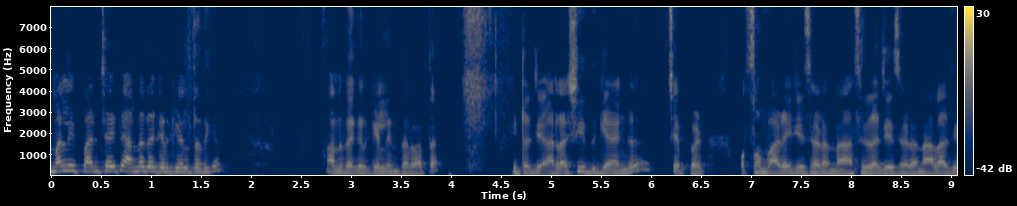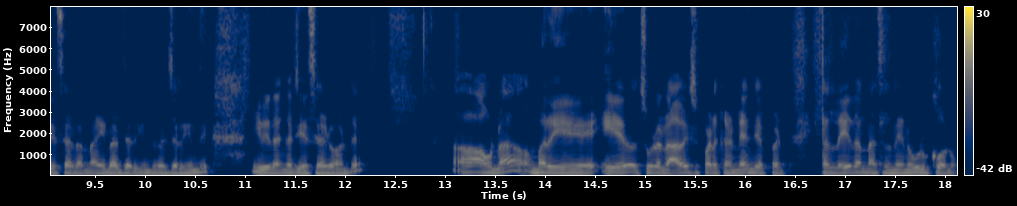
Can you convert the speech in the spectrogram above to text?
మళ్ళీ పంచాయతీ అన్న దగ్గరికి వెళ్తుందిగా. అన్న దగ్గరికి వెళ్ళిన తర్వాత ఇట్లా ఆ రషీద్ గ్యాంగ్ చెప్పాడు. మొత్తం వాడే చేశాడన్న అసలు ఇలా చేశాడన్న అలా చేశాడన్న ఇలా జరిగింది ఇలా జరిగింది ఈ విధంగా చేశాడు అంటే అవునా? మరి ఏదో చూడండి ఆవేశపడకండి అని చెప్పాడు. ఇట్లా లేదన్న అసలు నేను ఊరుకోను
